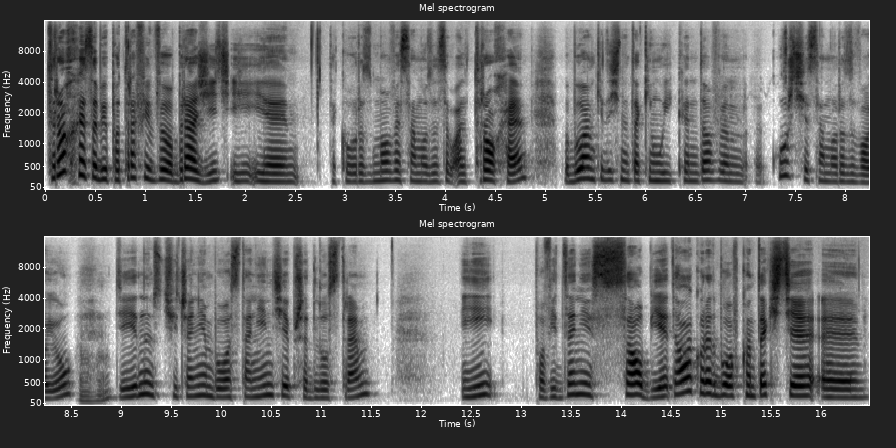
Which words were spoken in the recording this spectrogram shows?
trochę sobie potrafię wyobrazić i, i y, taką rozmowę samo ze sobą, ale trochę, bo byłam kiedyś na takim weekendowym kursie samorozwoju, Mhm. gdzie jednym z ćwiczeniem było stanięcie przed lustrem i powiedzenie sobie, to akurat było w kontekście y,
